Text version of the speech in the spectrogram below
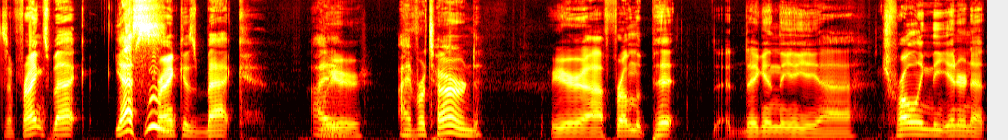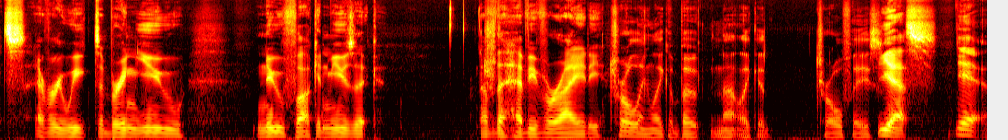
so Frank's back. Yes, Frank is back. I we're I've returned. We're uh, from the pit, uh, digging the uh, trolling the internets every week to bring you new fucking music of the heavy variety. Trolling like a boat, not like a troll face. Yes, Yeah.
